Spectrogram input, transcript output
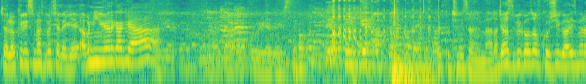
चलो क्रिसमस पे चले गए। अब न्यू ईयर का क्या? आपको वीडियो भेजता हूँ। कुछ नहीं समझ में आ रहा। Just because of Khushi guys मेरा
